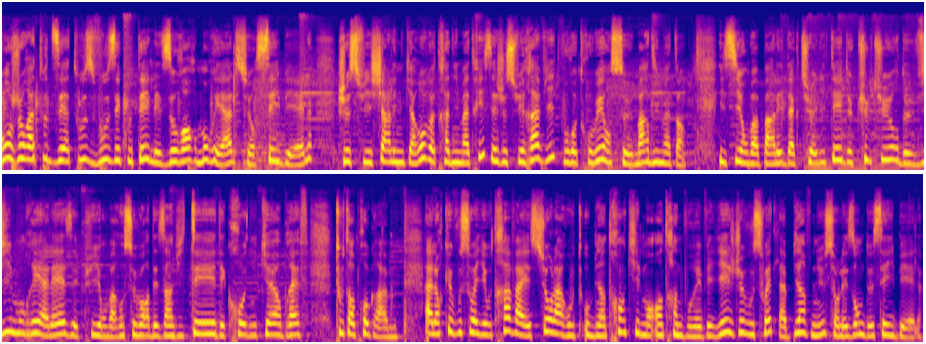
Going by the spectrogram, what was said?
Bonjour à toutes et à tous, vous écoutez les Aurores Montréal sur CIBL. Je suis Charline Caro, votre animatrice, et je suis ravie de vous retrouver en ce mardi matin. Ici, on va parler d'actualité, de culture, de vie montréalaise, et puis on va recevoir des invités, des chroniqueurs, bref, tout un programme. Alors que vous soyez au travail, sur la route ou bien tranquillement en train de vous réveiller, je vous souhaite la bienvenue sur les ondes de CIBL.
